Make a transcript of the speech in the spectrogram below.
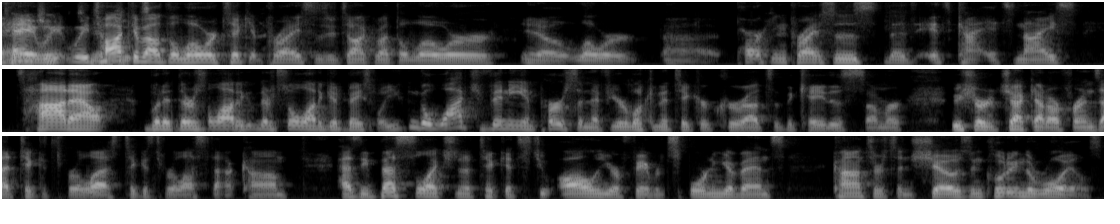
hey, we, Tangent- we talked about the lower ticket prices. We talked about the lower, you know, lower uh, parking prices. That it's kind, it's nice. It's hot out, but it, there's a lot of there's still a lot of good baseball. You can go watch Vinnie in person if you're looking to take your crew out to the K this summer. Be sure to check out our friends at Tickets for Less. Ticketsforless.com has the best selection of tickets to all your favorite sporting events, concerts, and shows, including the Royals.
